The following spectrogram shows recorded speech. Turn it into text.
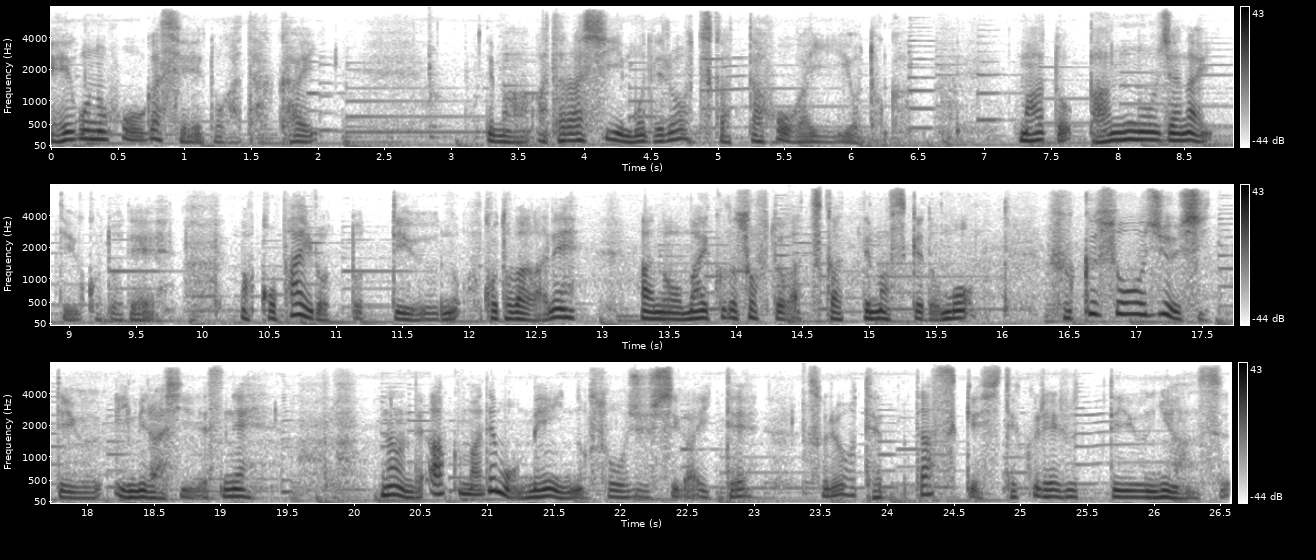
英語の方が精度が高い。でまあ新しいモデルを使った方がいいよとか。まあ、あと万能じゃないっていうことで、まあ、コパイロットっていうの言葉がねあのマイクロソフトが使ってますけども副操縦士っていう意味らしいですね。なのであくまでもメインの操縦士がいてそれを手助けしてくれるっていうニュアンス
